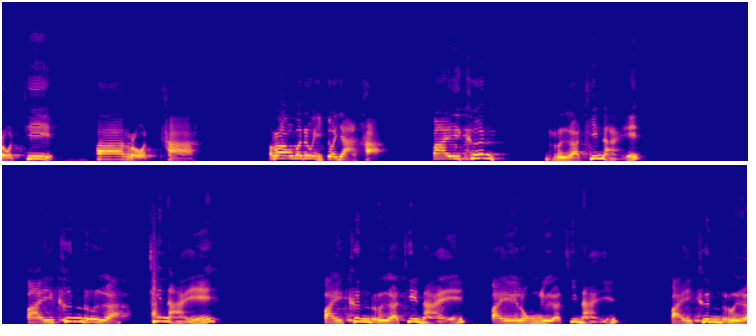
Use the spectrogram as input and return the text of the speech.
รถที่ท่ารถค่ะ เรามาดูอีกตัวอย่างค่ะ ไปขึ้นเรือที่ไหน ไปขึ้นเรือ ที่ไหน ไปขึ้นเรือที่ไหน ไปลงเรือที่ไหน ไปขึ้นเรือ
